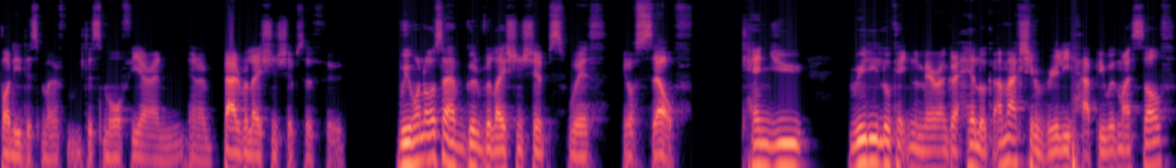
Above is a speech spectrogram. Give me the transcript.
body dysmorphia and, you know, bad relationships with food. We want to also have good relationships with yourself. Can you really look in the mirror and go, hey, look, I'm actually really happy with myself.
